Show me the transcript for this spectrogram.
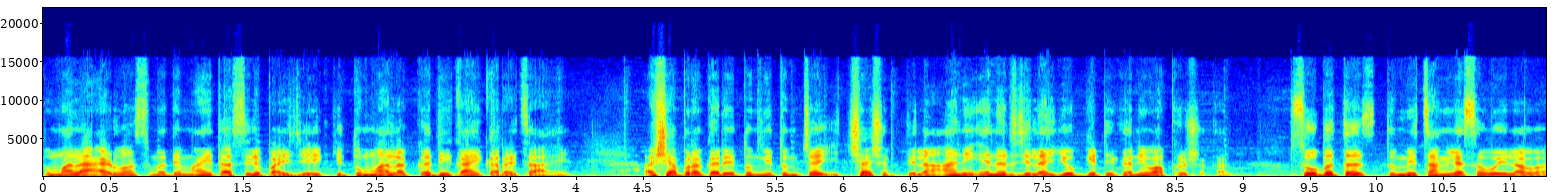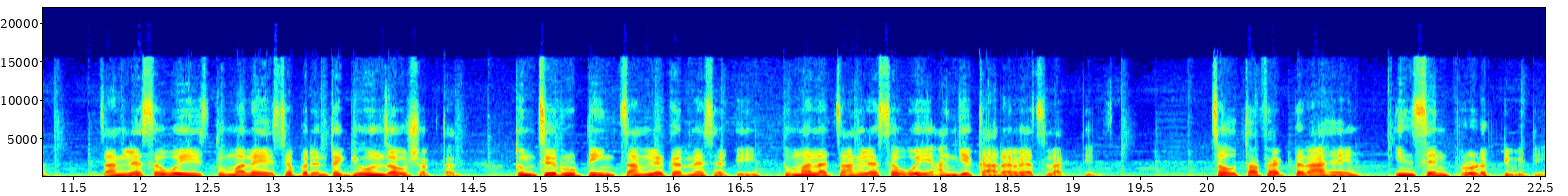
तुम्हाला ॲडव्हान्समध्ये माहीत असले पाहिजे की तुम्हाला कधी काय करायचं आहे. अशा प्रकारे तुम्ही तुमच्या इच्छाशक्तीला आणि एनर्जीला योग्य ठिकाणी वापरू शकाल. सोबतच तुम्ही चांगल्या सवयी लावा. चांगल्या सवयीच तुम्हाला याच्यापर्यंत घेऊन जाऊ शकतात. तुमचे रुटीन चांगले करण्यासाठी तुम्हाला चांगल्या सवयी अंगीकाराव्याच लागतील. चौथा फॅक्टर आहे इन्सेंट प्रोडक्टिव्हिटी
